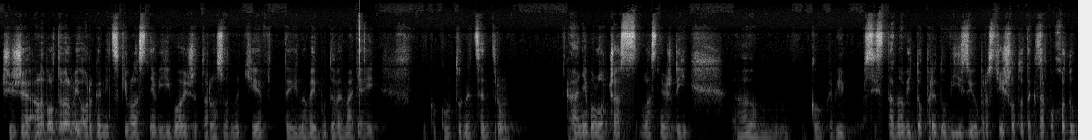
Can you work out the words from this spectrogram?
Čiže, ale bol to veľmi organický vlastne vývoj, že to rozhodnutie v tej novej budove mať aj ako kultúrne centrum a nebolo čas vlastne vždy um, ako keby si stanoviť dopredu víziu. Proste išlo to tak za pochodu.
